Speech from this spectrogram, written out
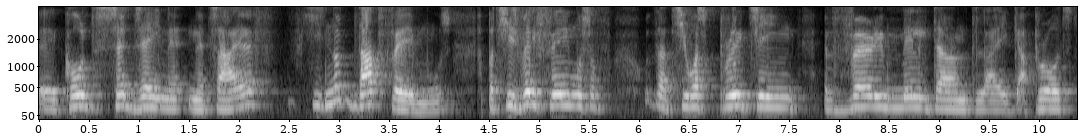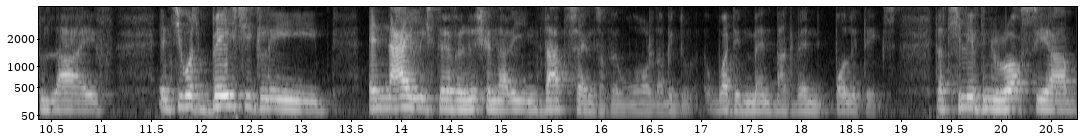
uh, called Sergei Nechayev. He's not that famous, but he's very famous of that he was preaching a very militant like approach to life, and he was basically a nihilist revolutionary in that sense of the word, I mean, what it meant back then in politics. That he lived in Russia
